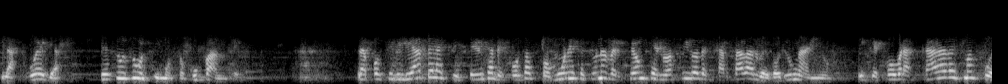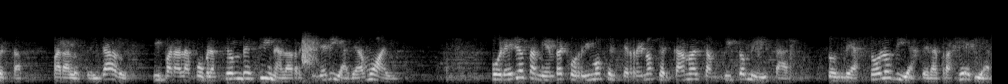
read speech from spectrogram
las huellas de sus últimos ocupantes. La posibilidad de la existencia de fosas comunes es una versión que no ha sido descartada luego de un año y que cobra cada vez más fuerza para los delgados y para la población vecina a la refinería de Amuay. Por ello también recorrimos el terreno cercano al campito militar, donde a solo días de la tragedia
